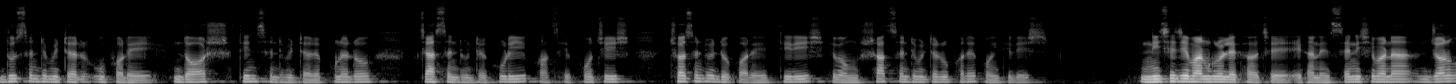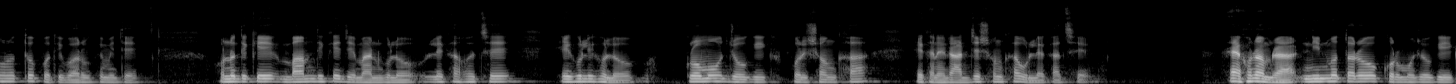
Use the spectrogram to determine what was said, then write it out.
দু সেন্টিমিটার উপরে দশ, তিন সেন্টিমিটারে পনেরো, চার সেন্টিমিটার কুড়ি, পাঁচে পঁচিশ, ছ সেন্টিমিটার উপরে তিরিশ এবং সাত সেন্টিমিটার উপরে পঁয়ত্রিশ। নিচে যে মানগুলো লেখা হচ্ছে এখানে শ্রেণি সীমানা জনঘনত্ব প্রতি বর্গ কিমিতে। অন্যদিকে বাম দিকে যে মানগুলো লেখা হয়েছে, এগুলি হলো ক্রমযৌগিক পরিসংখ্যা, এখানে রাজ্যের সংখ্যা উল্লেখ আছে। এখন আমরা নিম্নতর কর্মযৌগিক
